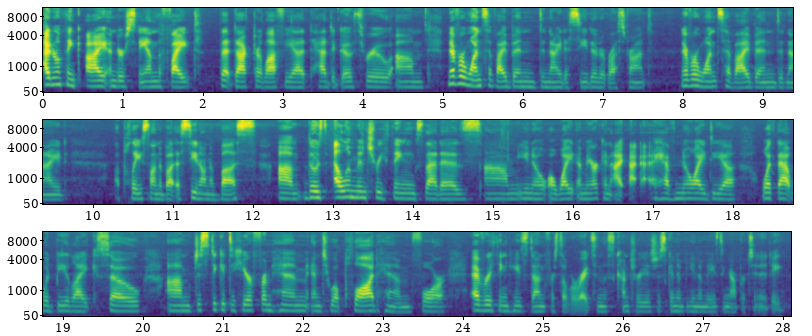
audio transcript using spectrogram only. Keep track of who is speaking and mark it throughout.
Speaker 1: I don't think I understand the fight that Dr. Lafayette had to go through. Um, never once have I been denied a seat at a restaurant. Never once have I been denied a place on a, a seat on a bus. Um, those elementary things that as, um, you know, a white American, I, I, have no idea what that would be like. So um, just to get to hear from him and to applaud him for everything he's done for civil rights in this country is just going to be an amazing opportunity.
